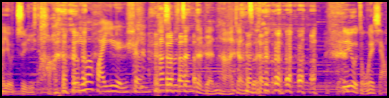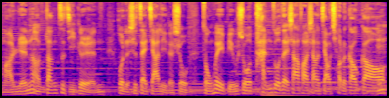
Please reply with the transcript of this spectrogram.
还有质疑他，你会怀疑人生，他是不是真的人啊？这样子，因为我总会想嘛，人啊，当自己一个人或者是在家里的时候，总会比如说瘫坐在沙发上，脚翘得高高，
